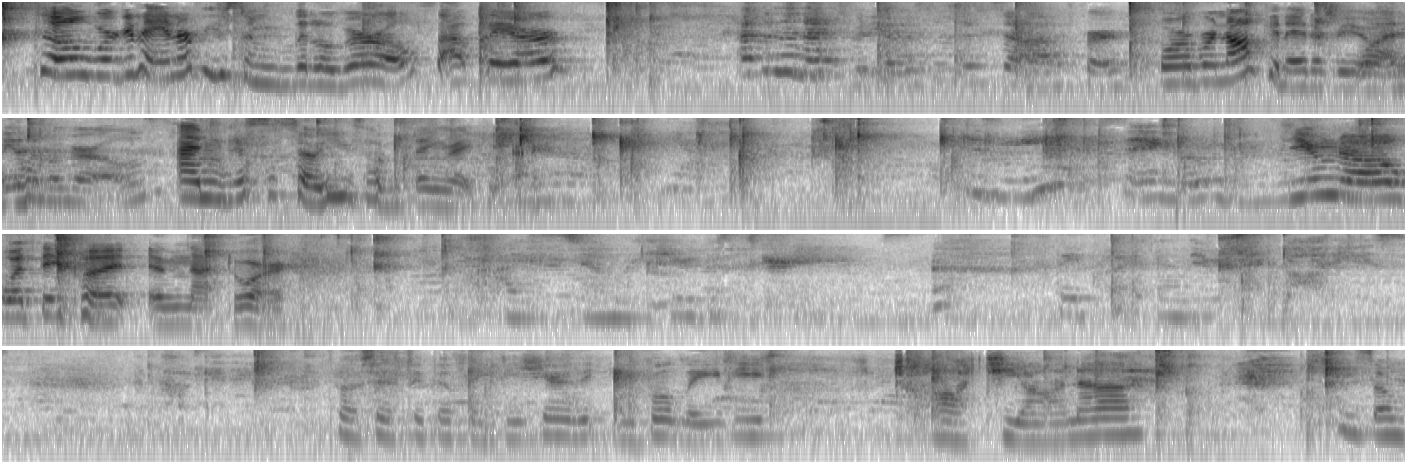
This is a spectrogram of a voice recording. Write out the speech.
So we're gonna interview some little girls out there, That's in the next video. This uh, first. or we're not gonna interview One. any little girls. And just to show you something right here. Is me saying? Do you know what they put in that door? I still hear the screams. They put in their dead bodies. I'm not kidding. No, seriously, the lady here, the evil lady, Tatiana. She's a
